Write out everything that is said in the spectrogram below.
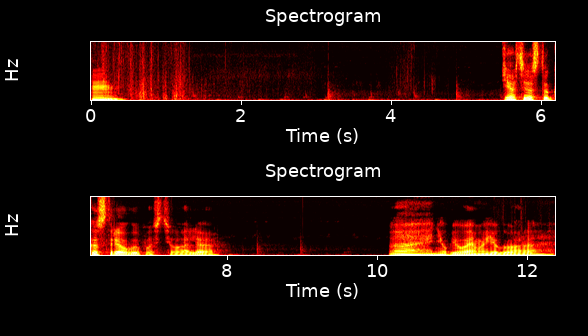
Хм. Я в тебя столько стрел выпустил, алло. Ай, неубиваемый Ягуар, а.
